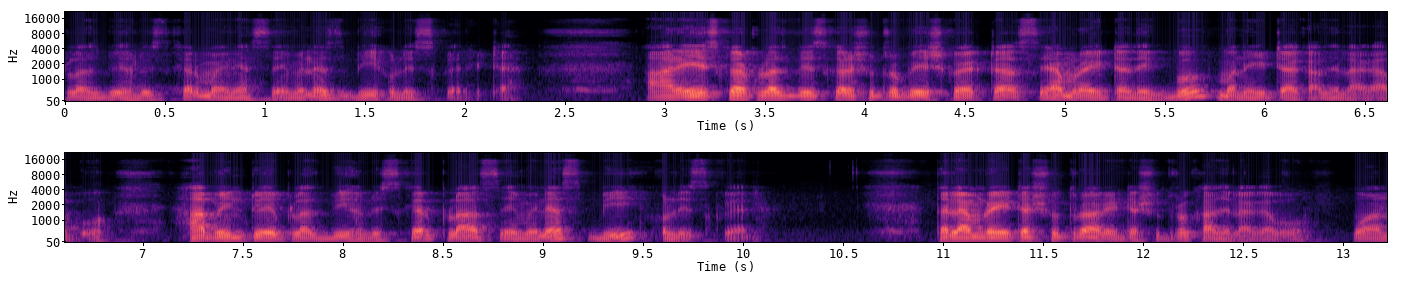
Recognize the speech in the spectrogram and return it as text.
plus B whole square minus A minus B whole square এটা। আর A square plus B square সূত্র বেশ কয়েকটা আছে, আমরা এটা দেখব মানে এটা কাজে লাগাবো। Half into A plus B whole square plus A minus B whole square তাহলে আমরা এটা সূত্র আর এটা সূত্র কাজে লাগাবো। ওয়ান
